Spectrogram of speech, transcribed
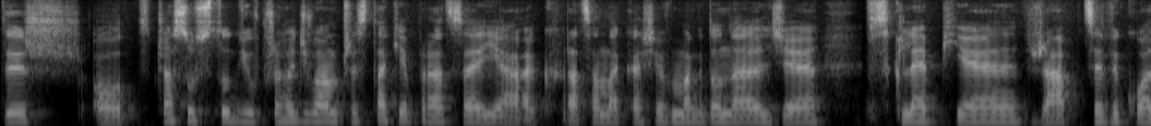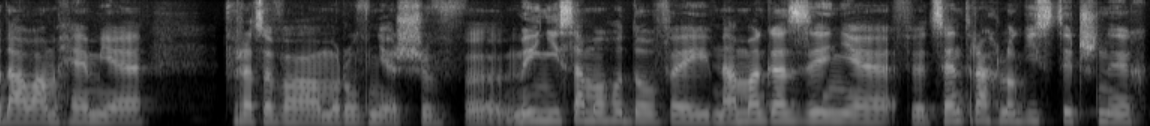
gdyż od czasu studiów przechodziłam przez takie prace jak praca na kasie w McDonaldzie, w sklepie, w żabce wykładałam chemię. Pracowałam również w myjni samochodowej, na magazynie, w centrach logistycznych.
